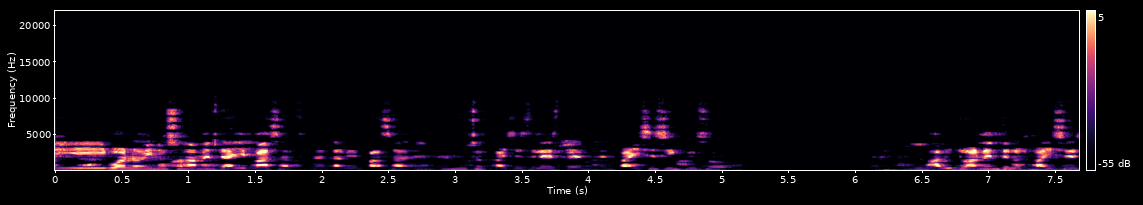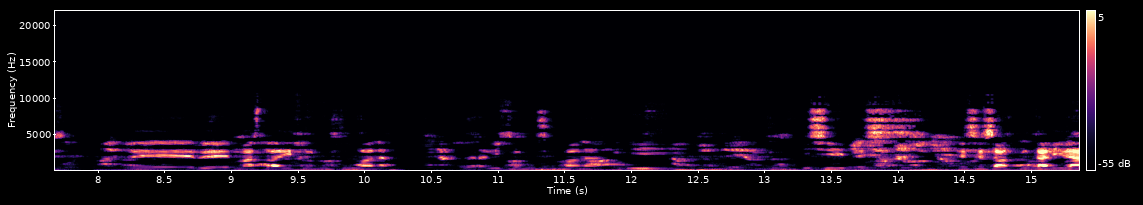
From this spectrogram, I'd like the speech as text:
Y bueno, y no solamente allí pasa, al final también pasa en, muchos países del este, en, países incluso habitualmente los países eh, de más tradición musulmana, de religión musulmana, y, y sí, es, esa hospitalidad,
